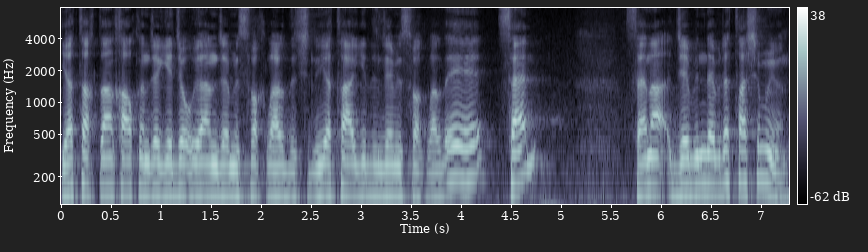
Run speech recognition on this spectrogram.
Yataktan kalkınca gece uyanınca misvaklardı dişini. Yatağa gidince misvaklardı. E sen? Sen ha- cebinde bile taşımıyorsun.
